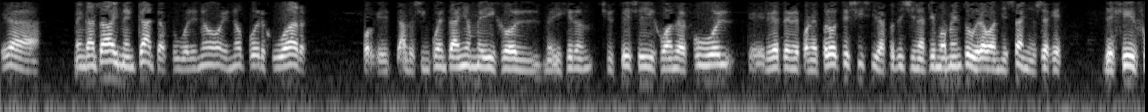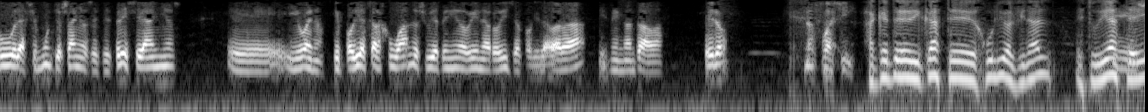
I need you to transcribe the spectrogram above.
era, me encantaba y me encanta el fútbol, y no, no poder jugar, porque a los 50 años me dijo, me dijeron, si usted sigue jugando al fútbol, eh, le voy a tener que poner prótesis, y las prótesis en aquel momento duraban 10 años, o sea que dejé el fútbol hace muchos años, desde 13 años, eh, y bueno, que podía estar jugando si hubiera tenido bien la rodilla, porque la verdad me encantaba, pero no fue así. ¿A qué te dedicaste, Julio, al final? ¿Estudiaste? Eh,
